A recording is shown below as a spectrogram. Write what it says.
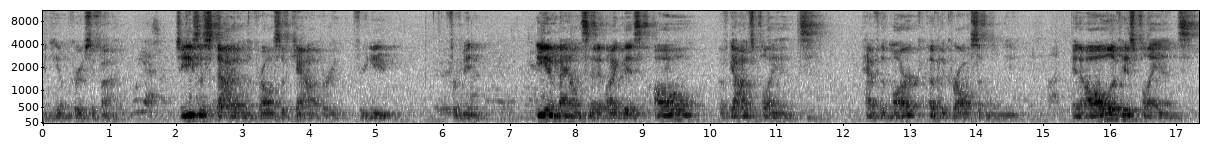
and Him crucified. Oh, Jesus died on the cross of Calvary for you, for me. E.M. Bounds said it like this All of God's plans have the mark of the cross on them, and all of His plans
